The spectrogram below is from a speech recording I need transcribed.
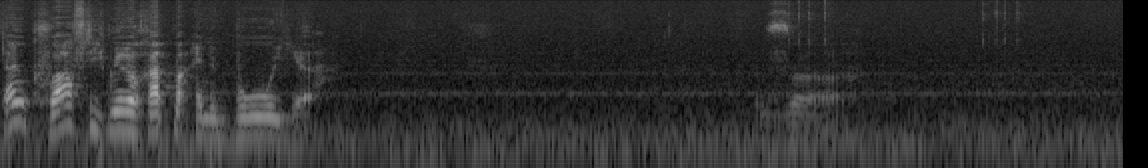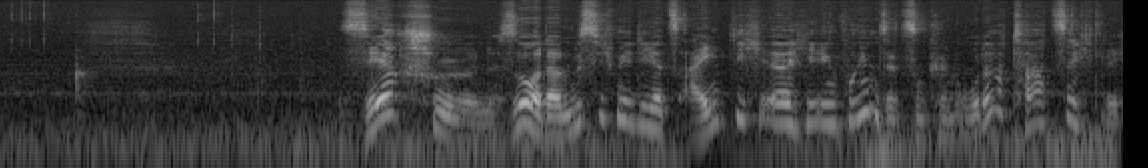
Dann crafte ich mir doch gerade mal eine Boje. So. Sehr schön. So, dann müsste ich mir die jetzt eigentlich äh, hier irgendwo hinsetzen können, oder? Tatsächlich.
